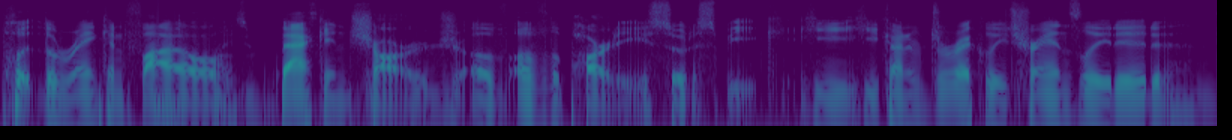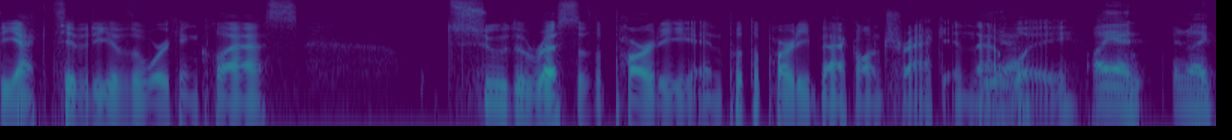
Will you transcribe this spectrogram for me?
put the rank and file back in charge of, of the party, so to speak. He he kind of directly translated the activity of the working class to the rest of the party and put the party back on track in that yeah. way. Oh yeah, and, and like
